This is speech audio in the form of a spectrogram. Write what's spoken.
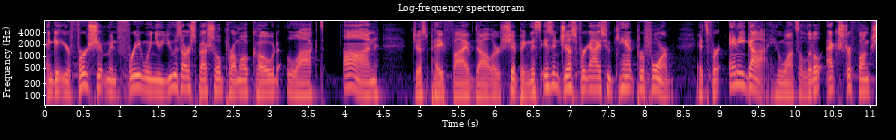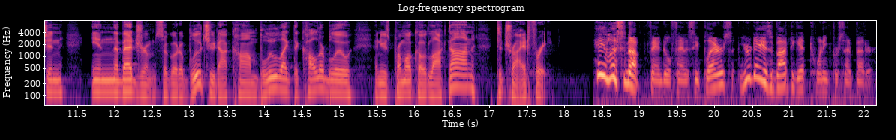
and get your first shipment free when you use our special promo code locked on. Just pay $5 shipping. This isn't just for guys who can't perform. It's for any guy who wants a little extra function in the bedroom. So go to bluechew.com, blue like the color blue, and use promo code locked on to try it free. Hey, listen up, FanDuel fantasy players. Your day is about to get 20% better.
